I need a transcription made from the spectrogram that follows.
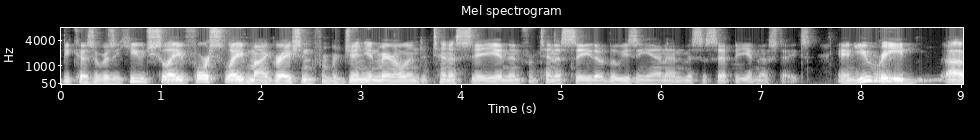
because there was a huge slave forced slave migration from Virginia and Maryland to Tennessee, and then from Tennessee to Louisiana and Mississippi in those states. And you read, uh,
